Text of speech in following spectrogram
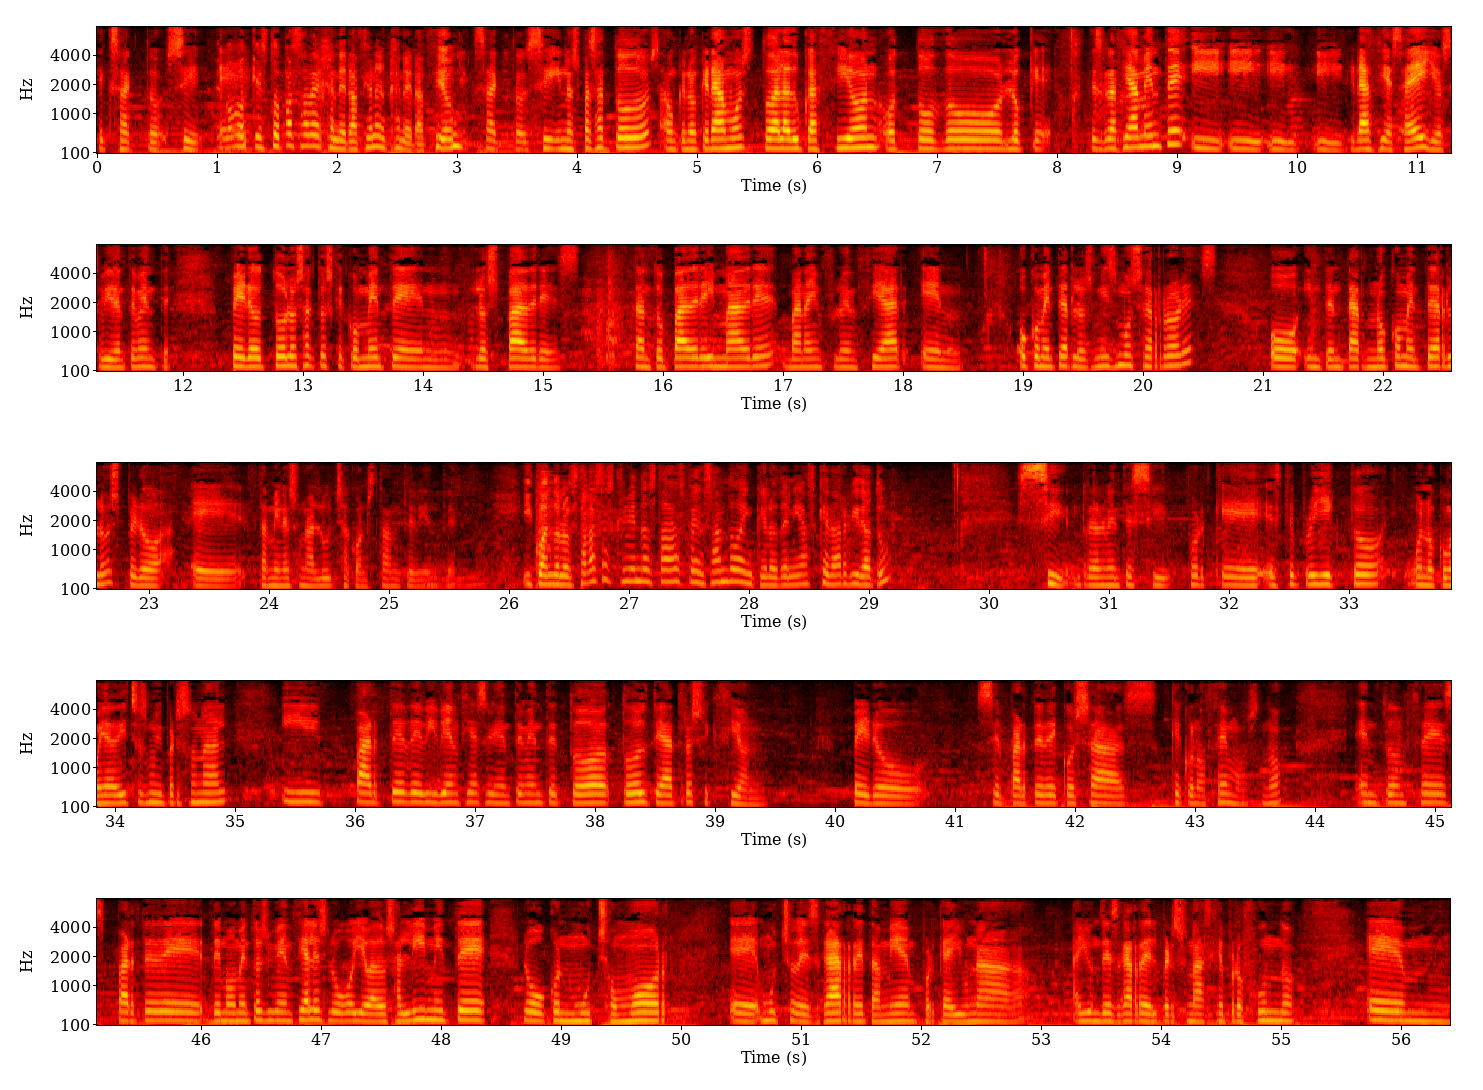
exacto, sí. Como que esto pasa de generación en generación. Exacto, sí, y nos pasa a todos, aunque no queramos, toda la educación o todo lo que, desgraciadamente, y, y gracias a ellos, evidentemente, pero todos los actos que cometen los padres, tanto padre y madre, van a influenciar en o cometer los mismos errores o intentar no cometerlos, pero eh, también es una lucha constante, evidente. ¿Y cuando lo estabas escribiendo estabas pensando en que lo tenías que dar vida tú? Sí, realmente sí, porque este proyecto, bueno, como ya he dicho, es muy personal y parte de vivencias, evidentemente todo, todo el teatro es ficción, pero se parte de cosas que conocemos, ¿no? Entonces, parte de, momentos vivenciales, luego llevados al límite, luego con mucho humor, eh, mucho desgarre también, porque hay, una, hay un desgarre del personaje profundo. Em,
